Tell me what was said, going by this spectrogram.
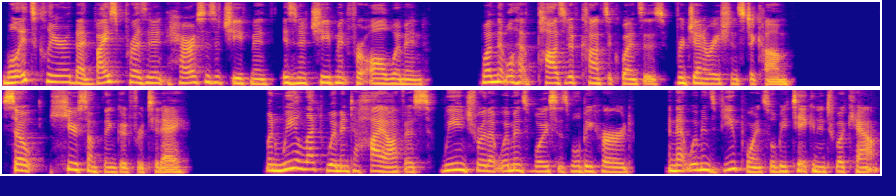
Well, it's clear that Vice President Harris's achievement is an achievement for all women, one that will have positive consequences for generations to come. So, here's something good for today. When we elect women to high office, we ensure that women's voices will be heard and that women's viewpoints will be taken into account.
